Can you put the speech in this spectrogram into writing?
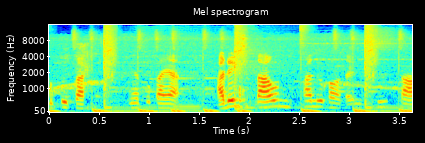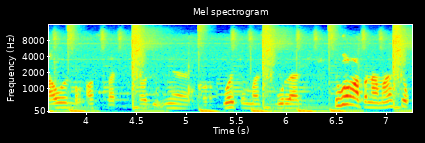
itu kan. Tuh kayak ada yang setahun. Dia kalau teknik itu setahun ospek prodinya gue cuma sebulan. Itu gue nggak pernah masuk.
